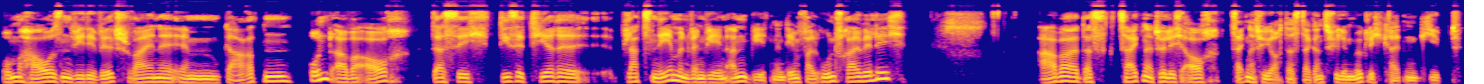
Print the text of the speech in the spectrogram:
umhausen wie die Wildschweine im Garten und aber auch dass sich diese Tiere Platz nehmen, wenn wir ihn anbieten. In dem Fall unfreiwillig. Aber das zeigt natürlich auch, zeigt natürlich auch, dass da ganz viele Möglichkeiten gibt,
